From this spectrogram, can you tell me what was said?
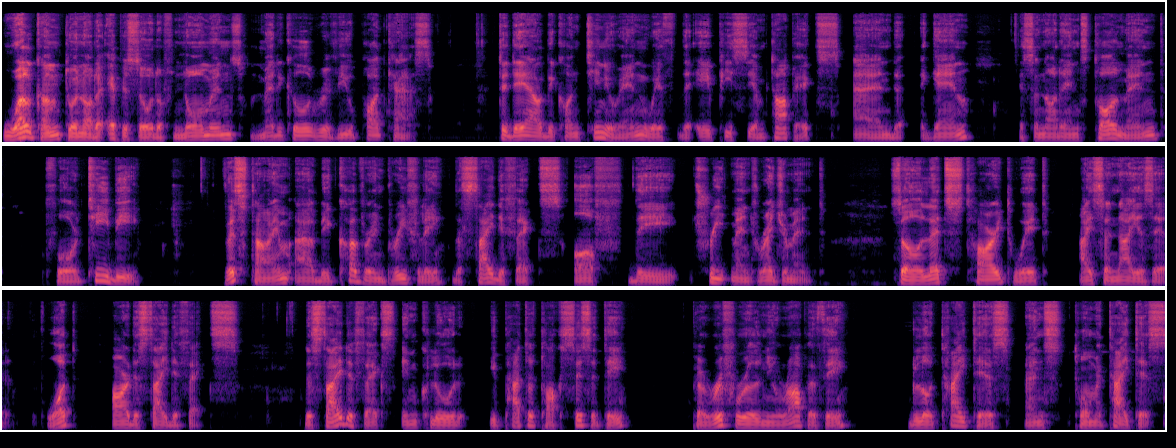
Welcome to another episode of Norman's Medical Review Podcast. Today I'll be continuing with the APCM topics, and again, it's another installment for TB. This time I'll be covering briefly the side effects of the treatment regimen. So let's start with isoniazid. What are the side effects? The side effects include hepatotoxicity, peripheral neuropathy, glossitis, and stomatitis.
